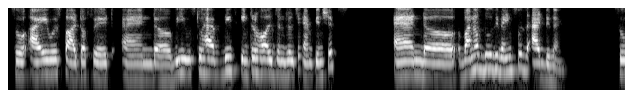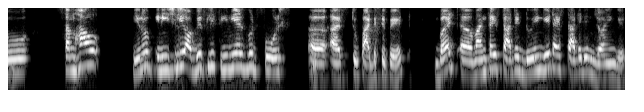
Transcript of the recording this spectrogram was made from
So I was part of it. And uh, we used to have these inter-hall general championships. And uh, one of those events was ad design. So somehow, you know, initially, obviously, seniors would force uh, us to participate. But uh, once I started doing it, I started enjoying it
